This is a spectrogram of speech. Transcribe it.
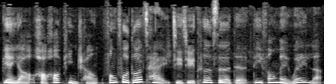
便要好好品尝丰富多彩、极具特色的地方美味了。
